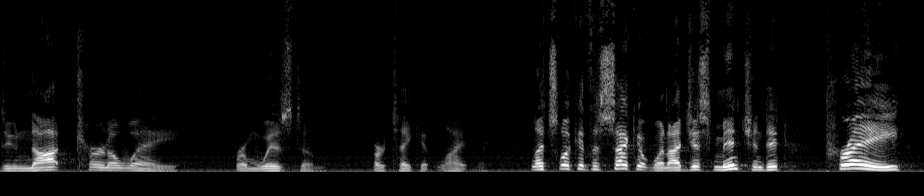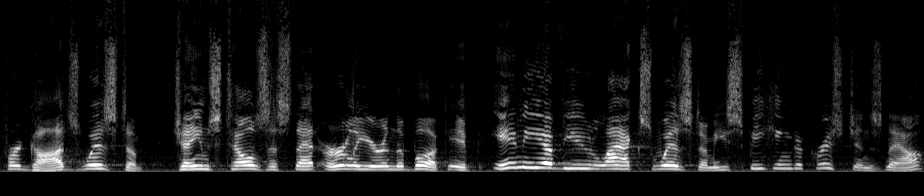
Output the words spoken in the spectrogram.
Do not turn away from wisdom or take it lightly. Let's look at the second one. I just mentioned it. Pray for God's wisdom. James tells us that earlier in the book. If any of you lacks wisdom, he's speaking to Christians now,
